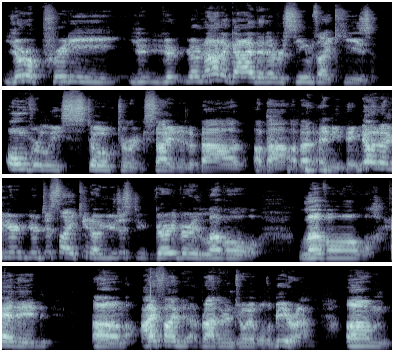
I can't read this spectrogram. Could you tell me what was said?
you're a pretty you you're, you're not a guy that ever seems like he's overly stoked or excited about about about anything. No, no, you're you're just like you know you're just very very level level headed. Um, I find it rather enjoyable to be around. Um,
